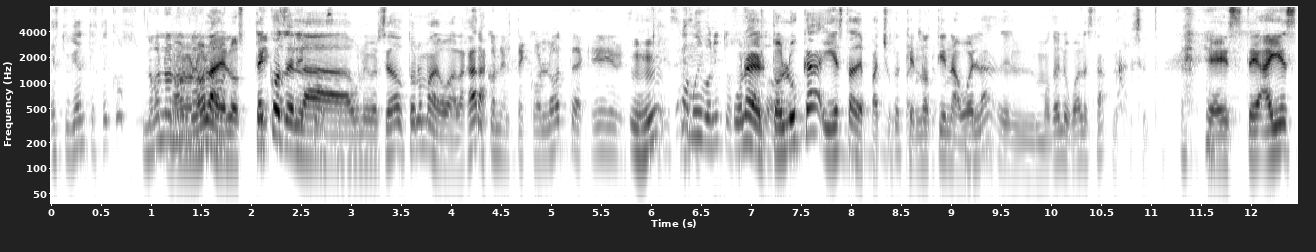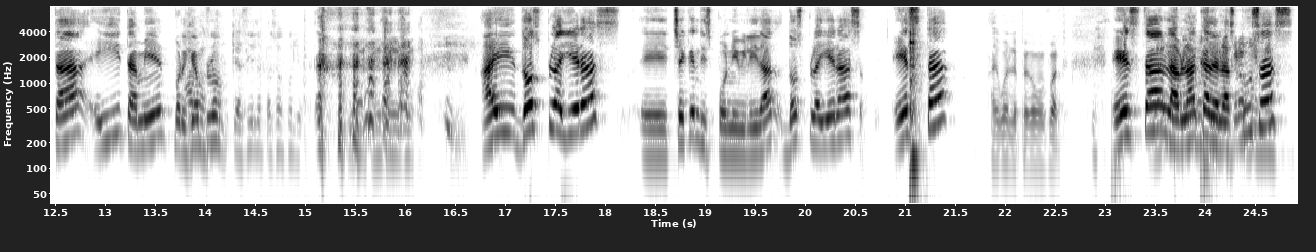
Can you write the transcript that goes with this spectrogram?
¿Estudiantes tecos? No, No, no, no, no. la de los Tecos, de Tecos, la ¿no? Universidad Autónoma de Sí, Guadalajara. con el tecolote aquí. Sí, sí. Era muy bonito. Una del. Toluca y esta de Pachuca que no tiene abuela. El modelo igual está. No. Este, ahí está. Y también, por Ah, ejemplo, pues, que así le pasó a Julio. Sí, sí, sí. hay dos playeras. eh, chequen disponibilidad. Dos playeras. Esta. Ay, güey, le pegó muy fuerte. Esta, la blanca de las micrófono. tuzas.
